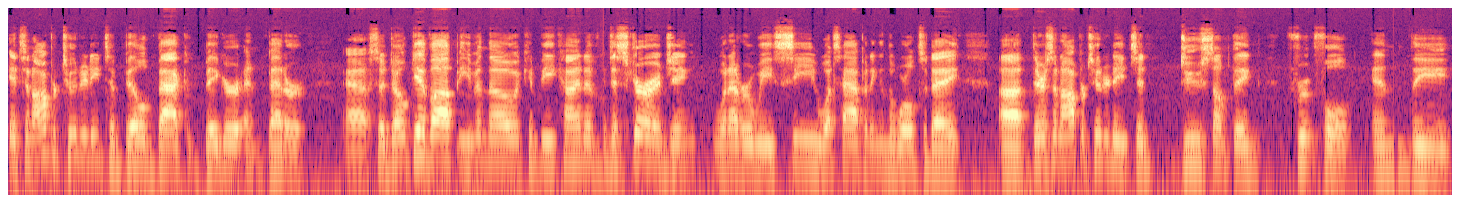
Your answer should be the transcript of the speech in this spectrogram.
it's an opportunity to build back bigger and better. Uh, so don't give up, even though it can be kind of discouraging whenever we see what's happening in the world today. Uh, there's an opportunity to do something fruitful in the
